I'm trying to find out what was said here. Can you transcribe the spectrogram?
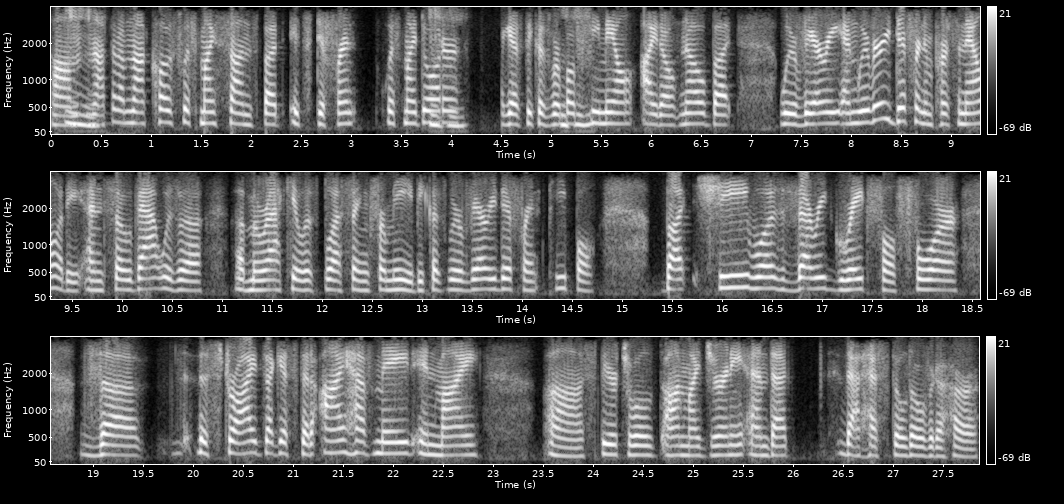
Um, mm-hmm. Not that I'm not close with my sons, but it's different with my daughter. Mm-hmm. I guess because we're both mm-hmm. female. I don't know, but we're very and we're very different in personality, and so that was a, a miraculous blessing for me because we're very different people but she was very grateful for the the strides I guess that I have made in my uh spiritual on my journey and that that has spilled over to her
